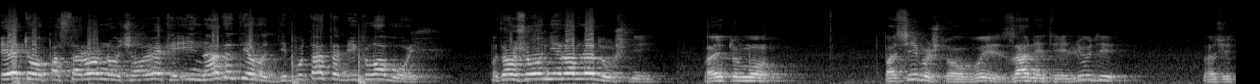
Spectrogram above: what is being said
этого постороннего человека и надо делать депутатом и главой, потому что он неравнодушный. Поэтому спасибо, что вы занятые люди, значит,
